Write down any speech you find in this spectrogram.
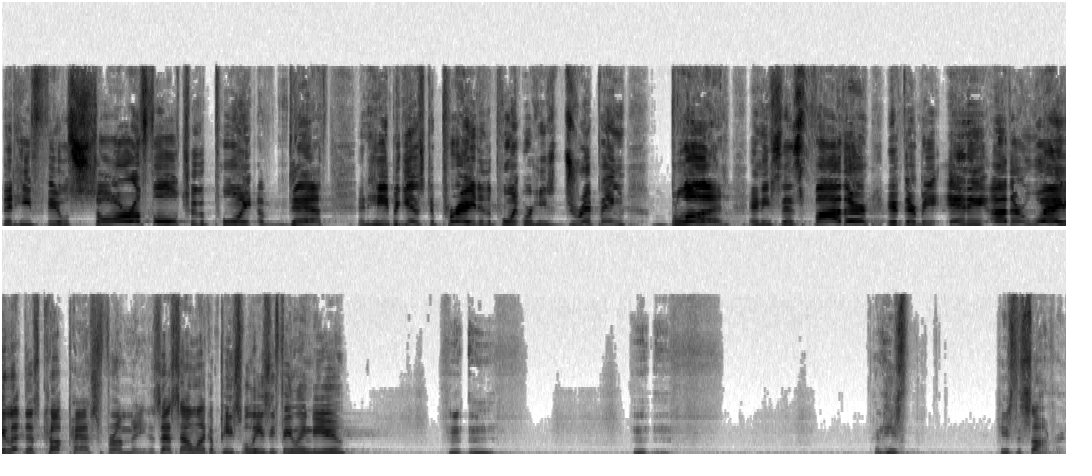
that he feels sorrowful to the point of death. And he begins to pray to the point where he's dripping blood. And he says, Father, if there be any other way, let this cup pass from me. Does that sound like a peaceful, easy feeling to you? Mm-mm. Mm-mm. And he's, he's the sovereign.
